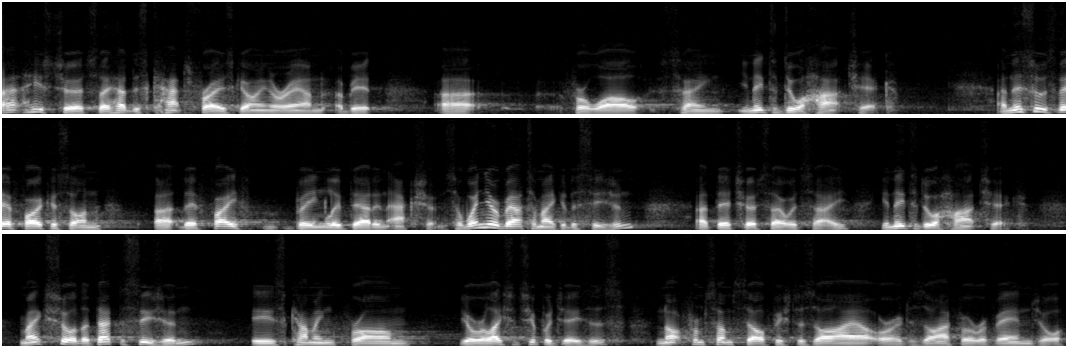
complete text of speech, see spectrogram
at his church, they had this catchphrase going around a bit uh, for a while saying, You need to do a heart check. And this was their focus on uh, their faith being lived out in action. So when you're about to make a decision, at their church they would say, you need to do a heart check. Make sure that that decision is coming from your relationship with Jesus, not from some selfish desire or a desire for revenge or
